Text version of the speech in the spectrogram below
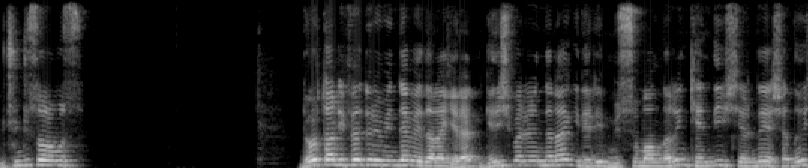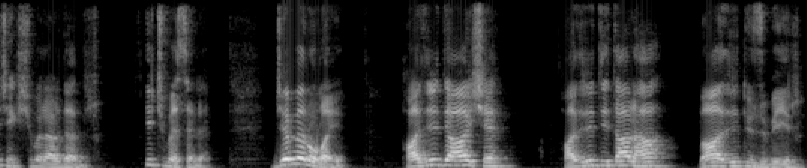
Üçüncü sorumuz. Dört halife döneminde meydana gelen gelişmelerinden hangileri Müslümanların kendi işlerinde yaşadığı çekişmelerdendir? İç mesele. Cemel olayı. Hazreti Ayşe, Hazreti Talha ve Hazreti Zübeyir.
